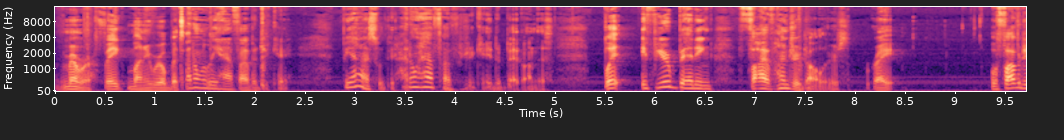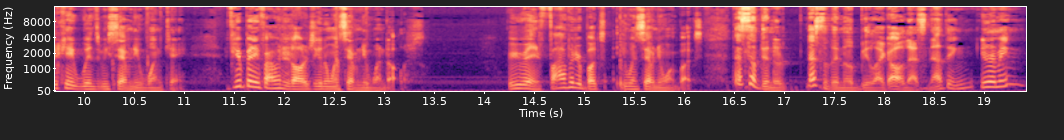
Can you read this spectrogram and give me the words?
Remember, fake money, real bets. I don't really have 500K. Be honest with you, I don't have 500K to bet on this. But if you're betting $500, right? Well, 500K wins me 71K. If you're betting $500, you're to win $71. If you're 500 bucks, you win 71 bucks. That's something to, that's something to be like, oh, that's nothing. You know what I mean?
